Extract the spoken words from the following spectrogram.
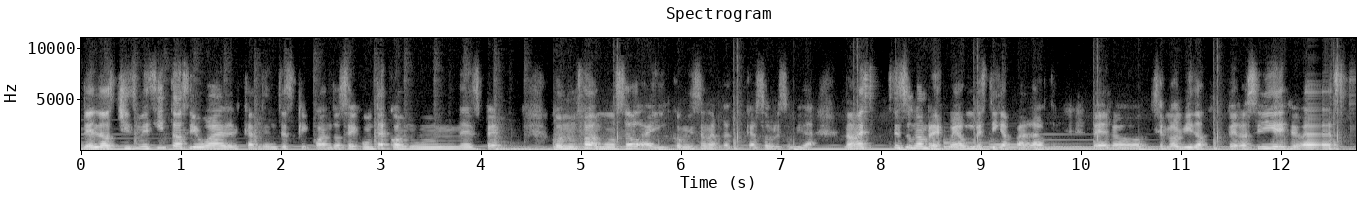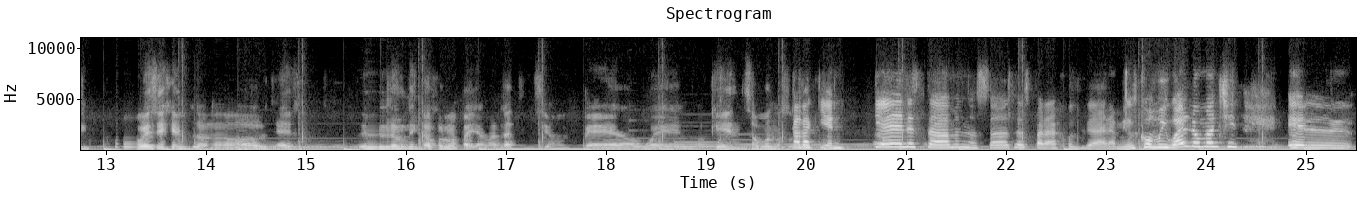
de los chismecitos igual candentes que cuando se junta con un con un famoso, ahí comienzan a platicar sobre su vida. No, este es su nombre, voy a investigar para la otra, pero se me olvidó. Pero sí, así como ese ejemplo, ¿no? Es, la única forma para llamar la atención. Pero bueno, ¿quién somos nosotros? Cada quien. ¿Quién estábamos nosotros para juzgar, amigos? Como igual, no manchen, el,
